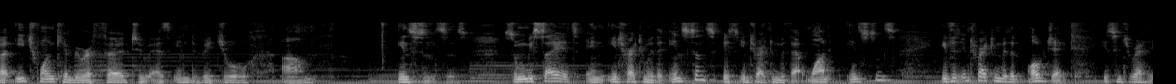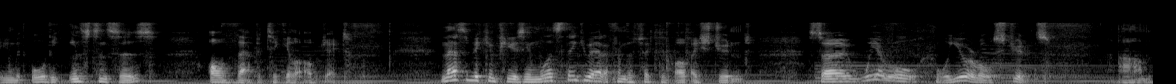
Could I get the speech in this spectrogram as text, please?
but each one can be referred to as individual um, instances. So when we say it's in interacting with an instance, it's interacting with that one instance. If it's interacting with an object, it's interacting with all the instances of that particular object. And that's a bit confusing. Well, let's think about it from the perspective of a student. So we are all, well, you are all students. Um,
